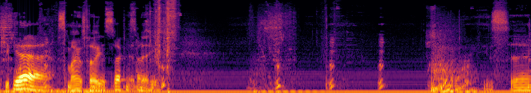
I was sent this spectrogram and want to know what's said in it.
Keeping Yeah. Smile Under He's. Um,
